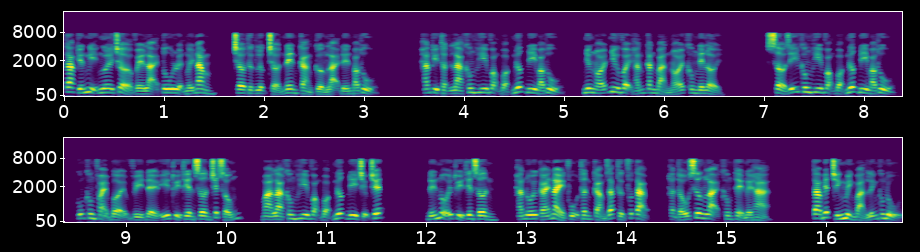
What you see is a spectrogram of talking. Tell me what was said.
ta kiến nghị ngươi trở về lại tu luyện mấy năm, chờ thực lực trở nên càng cường lại đến báo thù. Hắn kỳ thật là không hy vọng bọt nước đi báo thủ, nhưng nói như vậy hắn căn bản nói không nên lời. Sở dĩ không hy vọng bọt nước đi báo thủ, cũng không phải bởi vì để ý Thủy Thiên Sơn chết sống, mà là không hy vọng bọt nước đi chịu chết. Đến nỗi Thủy Thiên Sơn, hắn đối cái này phụ thân cảm giác thực phức tạp, hận thấu xương lại không thể nơi hà. Ta biết chính mình bản lĩnh không đủ,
